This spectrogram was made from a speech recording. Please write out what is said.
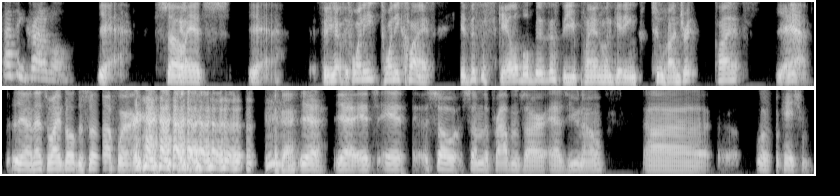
That's incredible. Yeah. So yeah. it's, yeah. So it's you have 20, 20 clients. Is this a scalable business? Do you plan on getting 200 clients? Yeah, yeah, that's why I built the software. okay. okay. Yeah, yeah. It's it. So some of the problems are, as you know, uh, location.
